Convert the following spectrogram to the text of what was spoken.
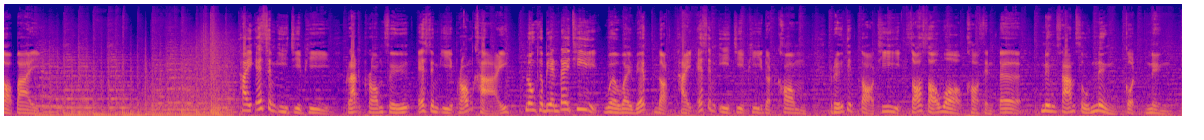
ต่อไป ไทย SME GP รัฐพร้อมซื้อ SME พร้อมขาย ลงทะเบียนได้ที่ www.thaismegp.com หรือติดต่อที่ สสว call center 1301 กด 1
